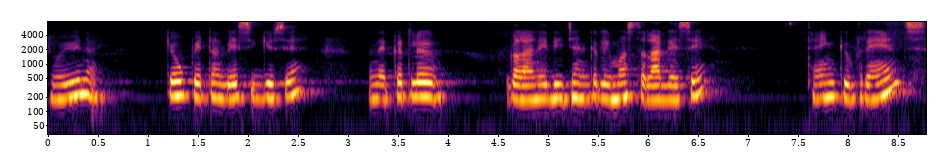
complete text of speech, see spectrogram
જોયું ને, કેવું પેટર્ન બેસી ગયું છે અને કેટલે ગળાની ડિઝાઇન કેટલી મસ્ત લાગે છે. થેન્ક યુ ફ્રેન્ડ્સ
